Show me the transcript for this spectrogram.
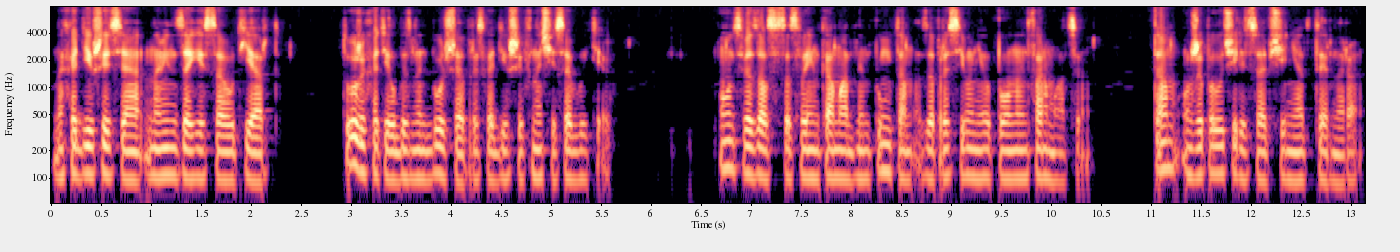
находившийся на минзаге Саутард, тоже хотел бы знать больше о происходивших в ночи событиях. Он связался со своим командным пунктом, запросив у него полную информацию. Там уже получили сообщение от Тернера,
